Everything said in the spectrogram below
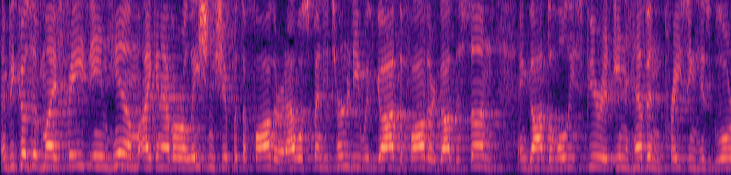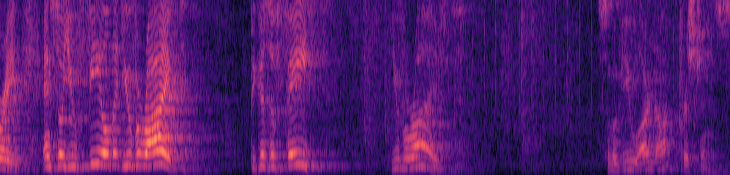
And because of my faith in Him, I can have a relationship with the Father, and I will spend eternity with God the Father, God the Son, and God the Holy Spirit in heaven, praising His glory. And so you feel that you've arrived. Because of faith, you've arrived. Some of you are not Christians.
